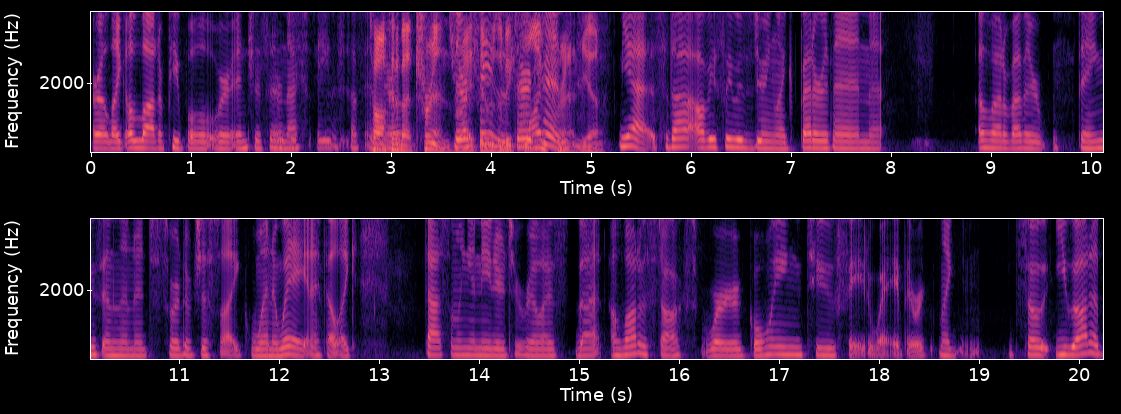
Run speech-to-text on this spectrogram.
or like a lot of people were interested There in that just phases. stuff. Talking there- about trends, there are right? There was a big phases, there are slime trend. Yeah. Yeah, so that obviously was doing like better than a lot of other things, and then it sort of just like went away, and I felt like that's something I needed to realize that a lot of stocks were going to fade away. They were like, so you gotta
